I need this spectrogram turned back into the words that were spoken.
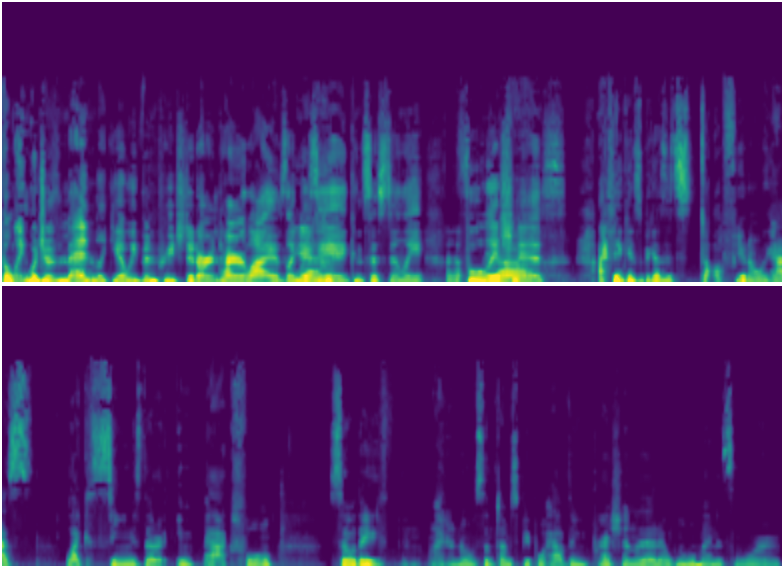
the language of men. Like yeah, we've been preached it our entire lives. Like Yeah. we see it consistently. Foolishness. I think it's because it's tough, you know, it has like scenes that are impactful. So they I don't know, sometimes people have the impression that a woman is more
